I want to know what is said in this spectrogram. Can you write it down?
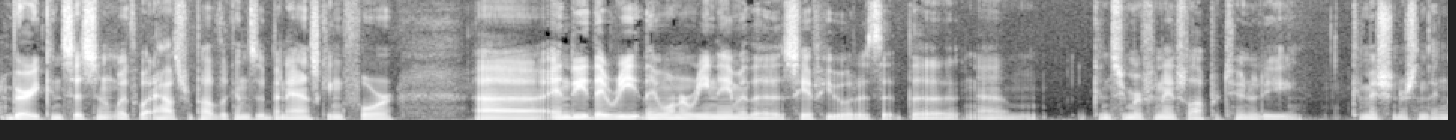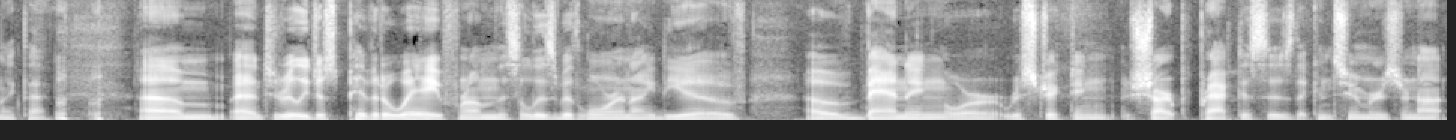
very consistent with what House Republicans have been asking for. Uh, indeed, they re- they want to rename it the CFPB. What is it? The um, Consumer Financial Opportunity Commission or something like that. um, and to really just pivot away from this Elizabeth Warren idea of of banning or restricting sharp practices that consumers are not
